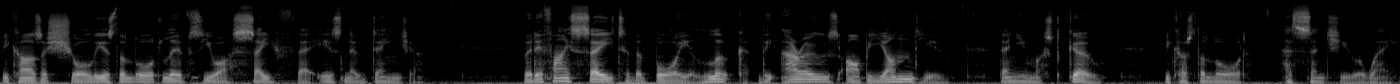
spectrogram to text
because as surely as the Lord lives, you are safe, there is no danger. But if I say to the boy, Look, the arrows are beyond you, then you must go, because the Lord has sent you away.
